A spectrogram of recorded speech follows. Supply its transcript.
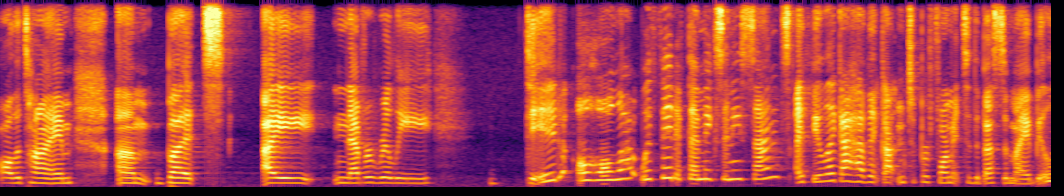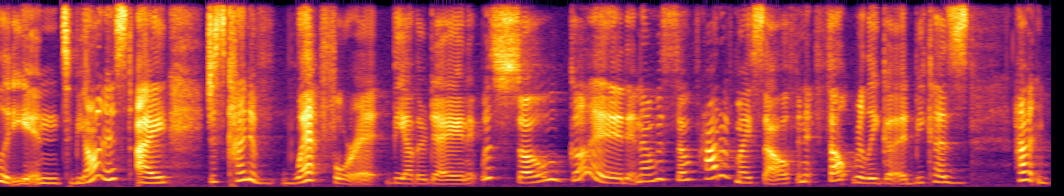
all the time. Um, but I never really did a whole lot with it, if that makes any sense. I feel like I haven't gotten to perform it to the best of my ability. And to be honest, I just kind of went for it the other day and it was so good. And I was so proud of myself. And it felt really good because I haven't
